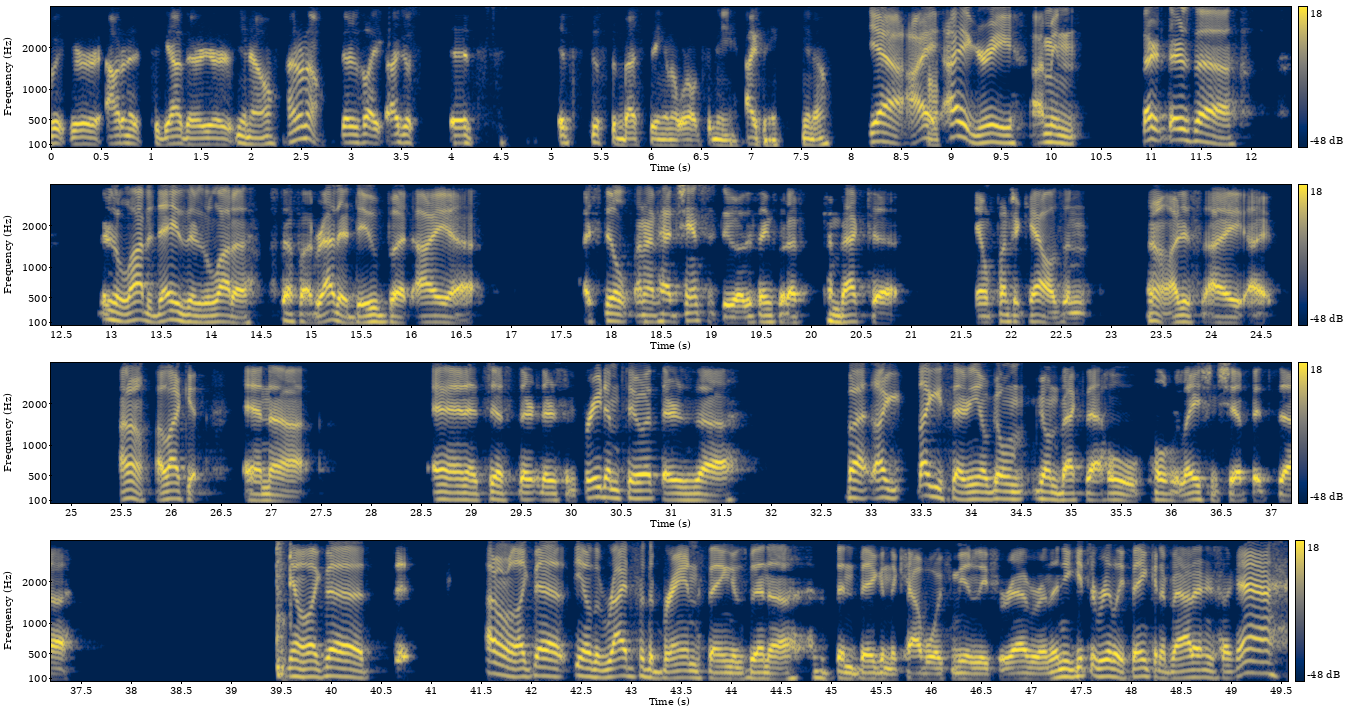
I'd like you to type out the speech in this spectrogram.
But you're out in it together. You're, you know, I don't know. There's like, I just, it's, it's just the best thing in the world to me. I think. You know. Yeah, I Oh. I agree. I mean, there there's a there's a lot of days. There's a lot of stuff I'd rather do, but I uh, I still and I've had chances to do other things, but I've come back to you know punch of cows, and I don't know. I just I I I don't know. I like it, and uh, and it's just there. There's some freedom to it. There's uh, but like like you said, you know, going going back to that whole whole relationship, it's uh you know, like the, the I don't know, like that, you know, the ride for the brand thing has been uh has been big in the cowboy community forever. And then you get to really thinking about it and it's like, ah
